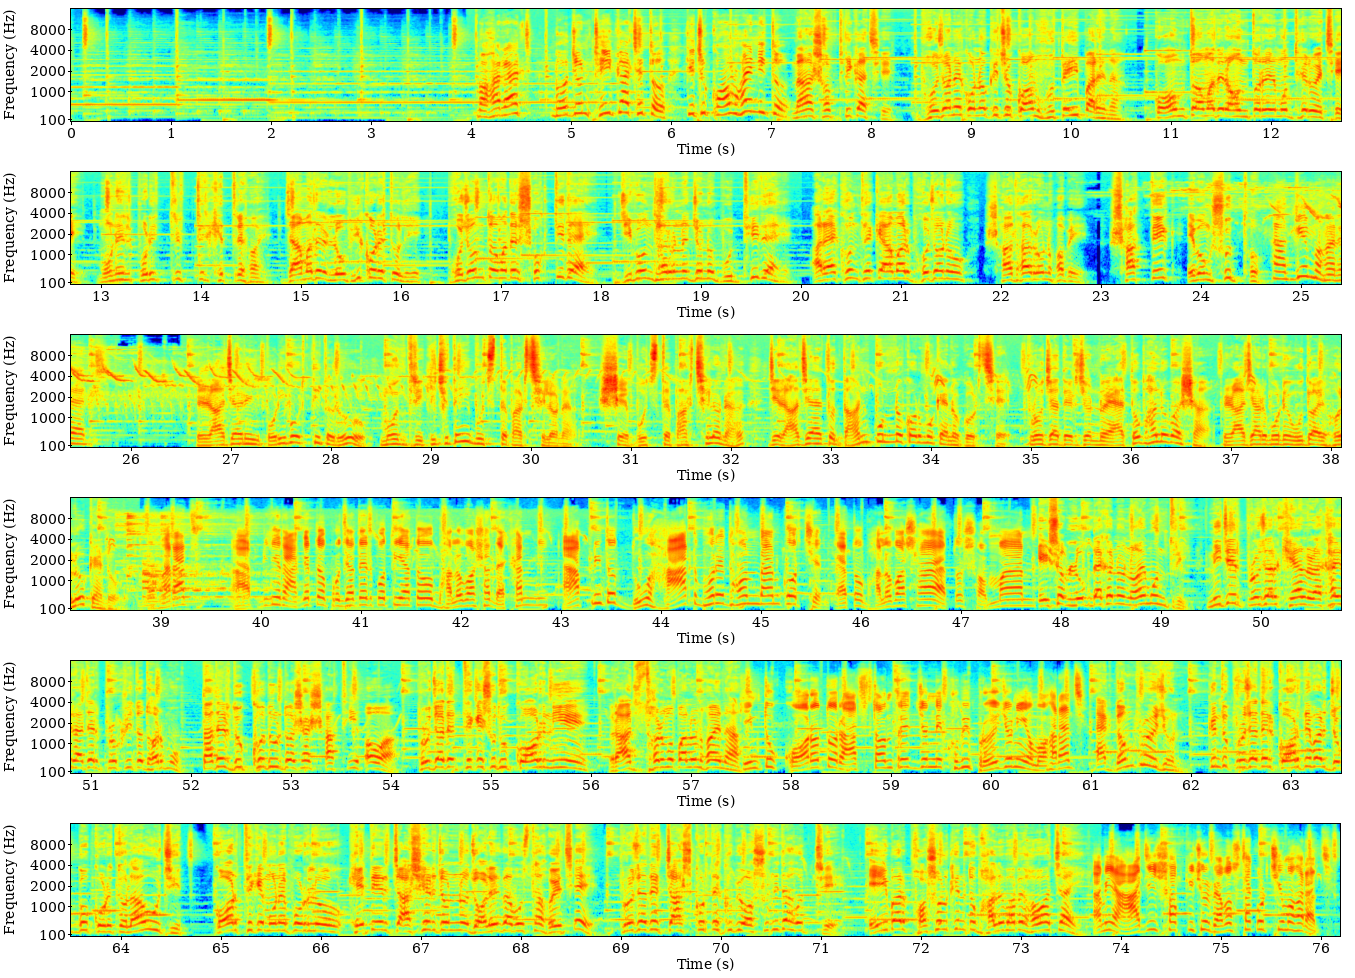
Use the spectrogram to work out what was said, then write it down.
মহারাজ ভোজন ঠিক আছে তো? কিছু কম হয়নি তো? না সব ঠিক আছে। ভোজনে কোনো কিছু কম হতেই পারে না। কম তো আমাদের অন্তরের মধ্যে রয়েছে। মনের পরিতৃপ্তির ক্ষেত্রে হয়। যা আমাদের লোভী করে তোলে। ভোজন তো আমাদের শক্তি দেয়। জীবন ধারণের জন্য বুদ্ধি দেয়। আর এখন থেকে আমার ভোজনও সাধারণ হবে। সাত্ত্বিক এবং শুদ্ধ। আগে মহারাজ। রাজার এই পরিবর্তিত রূপ মন্ত্রী কিছুতেই বুঝতে পারছিল না। সে বুঝতে পারছিল না যে রাজা এত দান পুণ্য কর্ম কেন করছে। প্রজাদের জন্য এত ভালোবাসা, রাজার মনে উদয় হলো কেন? মহারাজ আপনি এর আগে তো প্রজাদের প্রতি এত ভালোবাসা দেখাননি। আপনি তো দু হাত ভরে ধন দান করছেন। এত ভালোবাসা এত সম্মান। এসব লোক দেখানো নয় মন্ত্রী। নিজের প্রজার খেয়াল রাখাই রাজার প্রকৃত ধর্ম। তাদের দুঃখ দুর্দশার সাথী হওয়া। প্রজাদের থেকে শুধু কর নিয়ে রাজধর্ম পালন হয় না। কিন্তু করও তো রাজতন্ত্রের জন্য খুবই প্রয়োজনীয় মহারাজ। একদম প্রয়োজন। কিন্তু প্রজাদের কর দেবার যোগ্য করে তোলাও উচিত। কর থেকে মনে পড়ল ক্ষেতের চাষের জন্য জলের ব্যবস্থা হয়েছে? প্রজাদের চাষ করতে খুবই অসুবিধা হচ্ছে। এইবার ফসল কিন্তু ভালোভাবে হওয়া চাই। আমি আজই সব কিছুর ব্যবস্থা করছি মহারাজ।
